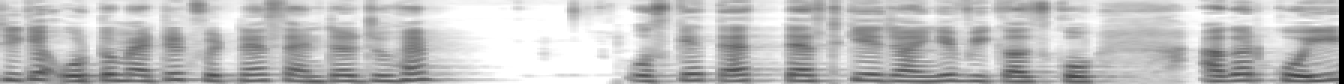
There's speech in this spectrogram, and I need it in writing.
ठीक है ऑटोमेटेड फिटनेस सेंटर जो है, उसके तहत टेस्ट किए जाएँगे व्हीकल्स को। अगर कोई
